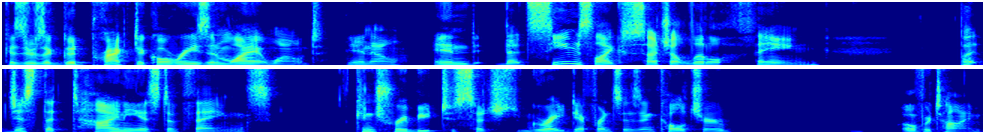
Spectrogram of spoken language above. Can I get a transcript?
because there's a good practical reason why it won't, you know. And that seems like such a little thing, but just the tiniest of things contribute to such great differences in culture over time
